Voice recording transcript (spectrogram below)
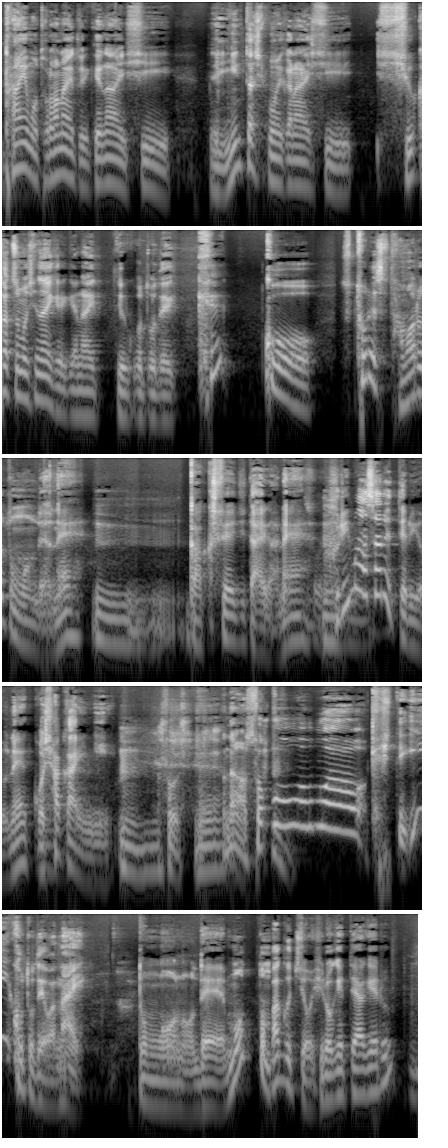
単位も取らないといけないし、でインターンシップも行かないし、就活もしなきゃいけないっていうことで、結構、ストレス溜まると思うんだよね。うん。学生自体がね。振り回されてるよね、こう、社会に。うん、そうですねだ。からそこは決していいことではないと思うので、もっと間口を広げてあげるっ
